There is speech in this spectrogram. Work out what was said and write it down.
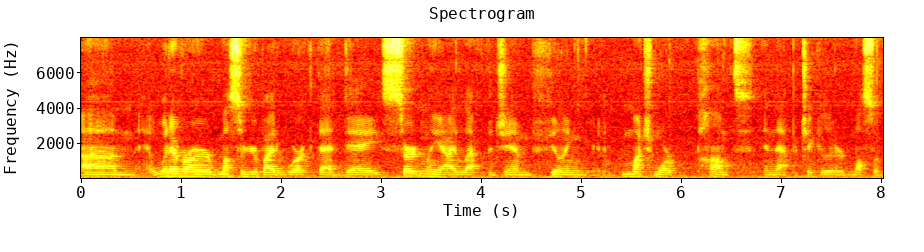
um, whatever muscle group I'd worked that day, certainly I left the gym feeling much more pumped in that particular muscle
